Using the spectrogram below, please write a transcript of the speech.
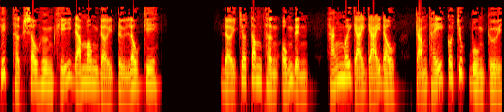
hít thật sâu hương khí đã mong đợi từ lâu kia. Đợi cho tâm thần ổn định, hắn mới gãi gãi đầu, cảm thấy có chút buồn cười,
